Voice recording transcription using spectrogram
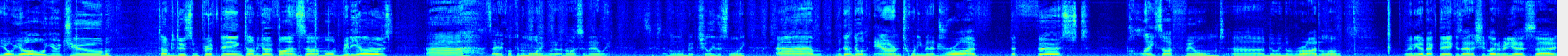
Yo, yo, YouTube. Time to do some thrifting. Time to go find some more videos. Uh, it's 8 o'clock in the morning. We're nice and early. It's actually a little bit chilly this morning. Um, we're going to do an hour and 20 minute drive. The first place I filmed uh, doing the ride along. We're going to go back there because they had a shitload of videos, so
